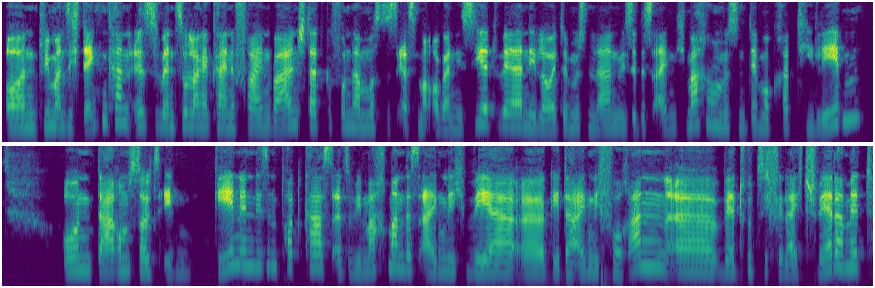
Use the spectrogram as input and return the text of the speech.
Und wie man sich denken kann, ist, wenn so lange keine freien Wahlen stattgefunden haben, muss das erstmal organisiert werden. Die Leute müssen lernen, wie sie das eigentlich machen, müssen Demokratie leben. Und darum soll es eben gehen in diesem Podcast. Also wie macht man das eigentlich? Wer äh, geht da eigentlich voran? Äh, wer tut sich vielleicht schwer damit?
